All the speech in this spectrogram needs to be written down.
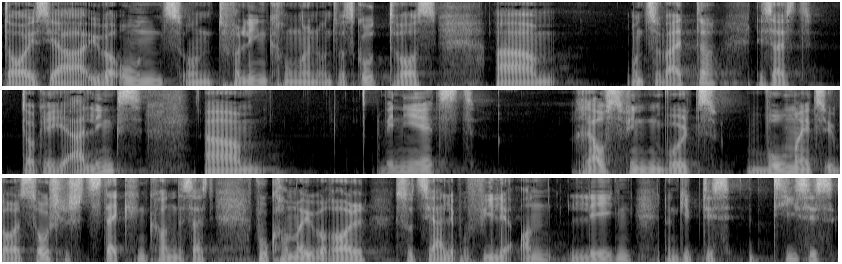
da ist ja über uns und Verlinkungen und was Gott was ähm, und so weiter. Das heißt, da kriege ich auch Links. Ähm, wenn ihr jetzt rausfinden wollt, wo man jetzt überall Social stacken kann, das heißt, wo kann man überall soziale Profile anlegen, dann gibt es dieses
